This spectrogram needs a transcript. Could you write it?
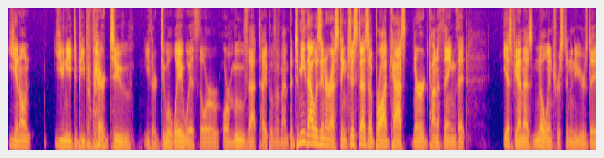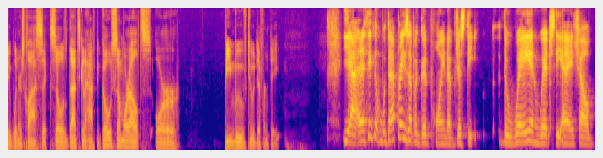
you know you need to be prepared to either do away with or or move that type of event. But to me that was interesting just as a broadcast nerd kind of thing that ESPN has no interest in a New Year's Day Winter Classic. So that's going to have to go somewhere else or be moved to a different date. Yeah, and I think that that brings up a good point of just the the way in which the NHL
